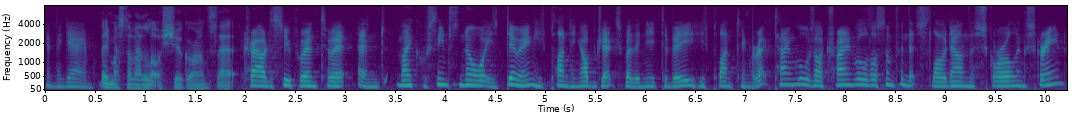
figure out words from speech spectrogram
in the game. They must have had a lot of sugar on set. The crowd is super into it, and Michael seems to know what he's doing. He's planting objects where they need to be. He's planting rectangles or triangles or something that slow down the scrolling screen.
